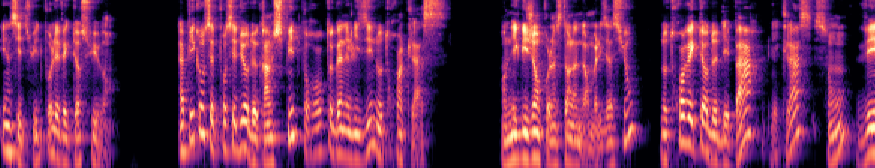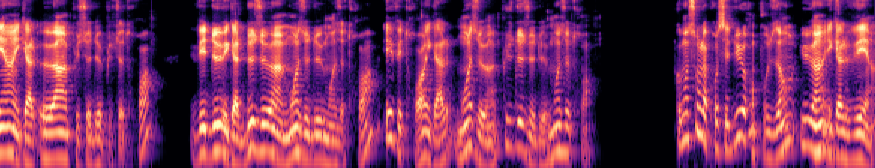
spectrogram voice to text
Et ainsi de suite pour les vecteurs suivants. Appliquons cette procédure de Gram-Schmidt pour orthogonaliser nos trois classes. En négligeant pour l'instant la normalisation, nos trois vecteurs de départ, les classes, sont V1 égale E1 plus E2 plus E3, V2 égale 2E1 moins E2 moins E3, et V3 égale moins E1 plus 2E2 moins E3. Commençons la procédure en posant U1 égale V1.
